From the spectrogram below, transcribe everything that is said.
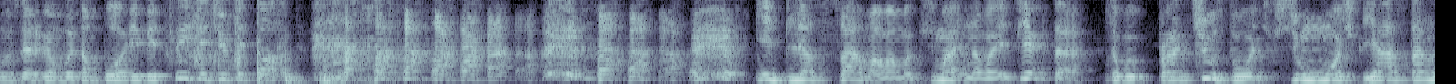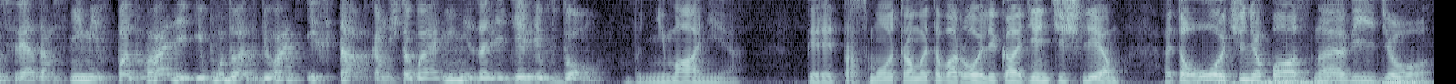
Мы взорвем в этом погребе тысячу петард. И для самого максимального эффекта, чтобы прочувствовать всю мощь, я останусь рядом с ними в подвале и буду отбивать их тапком, чтобы они не залетели в дом. Внимание! Перед просмотром этого ролика оденьте шлем. Это очень опасное видео.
